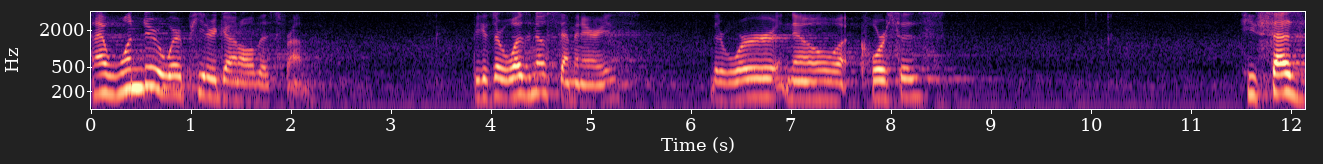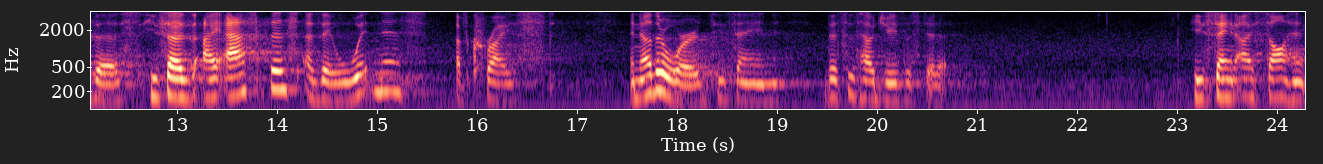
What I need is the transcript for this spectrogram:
And I wonder where Peter got all this from. Because there was no seminaries, there were no courses. He says this. He says, I ask this as a witness of Christ. In other words, he's saying, This is how Jesus did it. He's saying, I saw him.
